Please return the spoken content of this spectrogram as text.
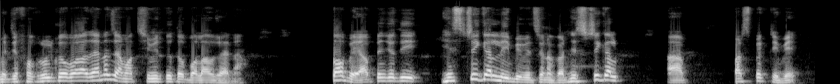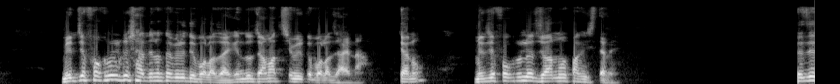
মির্জা ফখরুলকেও বলা যায় না, জামাত শিবিরকে তো বলাও যায় না। তবে আপনি যদি হিস্ট্রিক্যালি বিবেচনা করেন হিস্ট্রিক্যাল পার্সপেক্টিভে মির্জা ফখরুলকে স্বাধীনতা বিরোধী বলা যায়, কিন্তু জামাত শিবিরকে বলা যায় না। কেন? মির্জা ফখরুলের জন্ম পাকিস্তানে। যে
